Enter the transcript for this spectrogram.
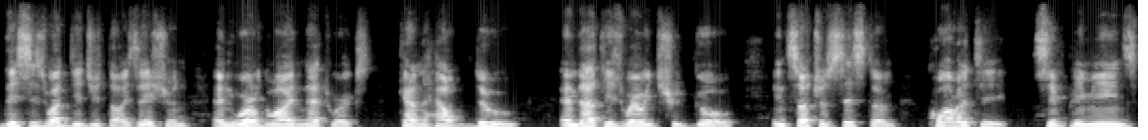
This is what digitization and worldwide networks can help do, and that is where it should go. In such a system, quality simply means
